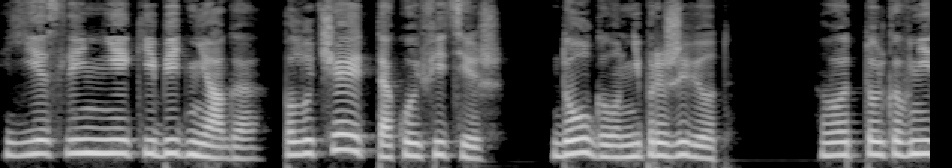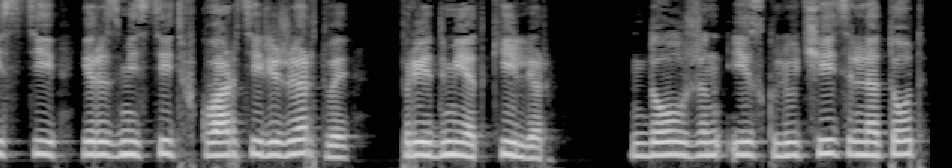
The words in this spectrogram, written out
Если некий бедняга получает такой фетиш, долго он не проживет. Вот только внести и разместить в квартире жертвы предмет-киллер должен исключительно тот,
